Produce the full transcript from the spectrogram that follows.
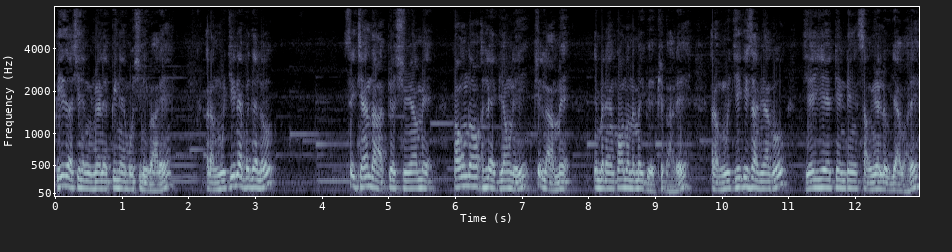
ပေးစာရှိတဲ့ငွေများလည်းပြီးနိုင်ဖို့ရှိနေပါတယ်အဲ့တော့ငွေကြေးနဲ့ပတ်သက်လို့စိတ်ချမ်းသာပျော်ရွှင်ရမယ့်ကောင်းသောအလှည့်ပြောင်းတွေဖြစ်လာမယ့်အင်ပဒံကောင်းသောနမိတ်ပဲဖြစ်ပါတယ်အဲ့တော့ငွေကြေးကိစ္စများကိုရဲရဲတင်းတင်းဆောင်ရွက်လို့ရပါတယ်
